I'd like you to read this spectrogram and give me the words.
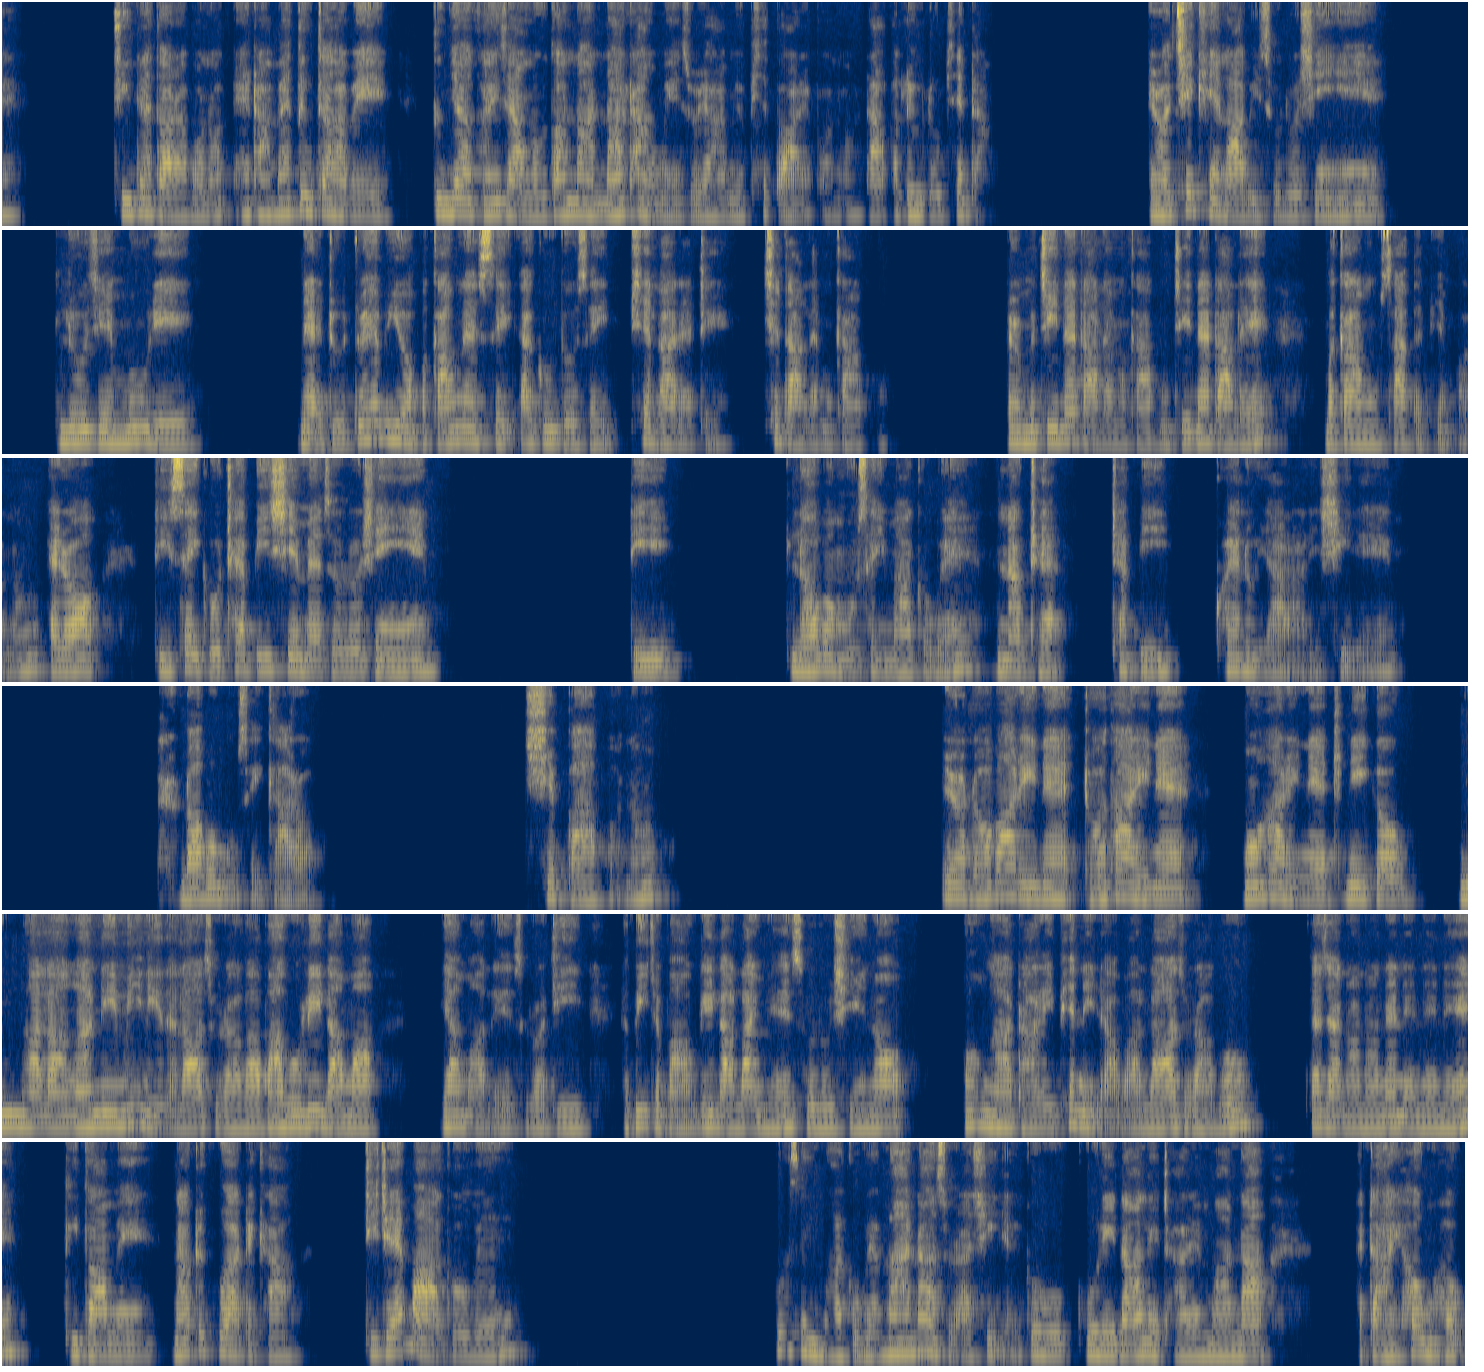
ကြီးတတ်သွားတာပေါ့နော်အဲဒါမဲ့သူကြပဲသူညခိုင်းကြမလို့သွားနာနားထောင်မယ်ဆိုတာမျိုးဖြစ်သွားတယ်ပေါ့နော်ဒါအလူလူဖြစ်တာအဲ့တော့ချစ်ခင်လာပြီဆိုလို့ရှိရင်လူချင်းမှုတွေနဲ့အတူတွဲပြီးတော့မကောင်းတဲ့စိတ်အကုသိုလ်စိတ်ဖြစ်လာတတ်တယ်ချစ်တာလည်းမကောင်းဘူးအဲ့တော့မကြည်နဲ့တာလည်းမကောင်းဘူးကြည်နဲ့တာလည်းမကောင်းဘူးစသဖြင့်ပေါ့နော်အဲ့တော့ဒီစိတ်ကိုထပ်ပြီးရှင်းမယ်ဆိုလို့ရှိရင်ဒီ လောဘမှုစိတ်မှာကိုပဲနောက်ထပ်ထပ်ပြီးခွဲလို့ရတာရှိတယ်လောဘမှုစိတ်ကတော့ရှစ်ပါပေါ့နော်အဲ့တော့လောဘတွေနဲ့ဒေါသတွေနဲ့မောဟတွေနဲ့တဏှိကုံနေမာလာငါနေမိနေသလားဆိုတာကဘာကိုလေ့လာမှရမှာလဲဆိုတော့ဒီအဘိဓမ္မာကိုလေ့လာလိုက်မယ်ဆိုလို့ရှိရင်တော့ဟောငါဒါတွေဖြစ်နေတာပါလားဆိုတာကိုကြာကြာနာနာနဲ့နဲ့နဲ့နဲ့သိသွားမယ်နောက်တစ်ခုကတခါ ဒီထဲမှာကိုပဲကိုယ်စိတ်မှာကိုပဲမာနဆိုတာရှိတယ်ကိုကိုရီနားလည်ထားတဲ့မာနအတိုင်းဟုတ်မဟုတ်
